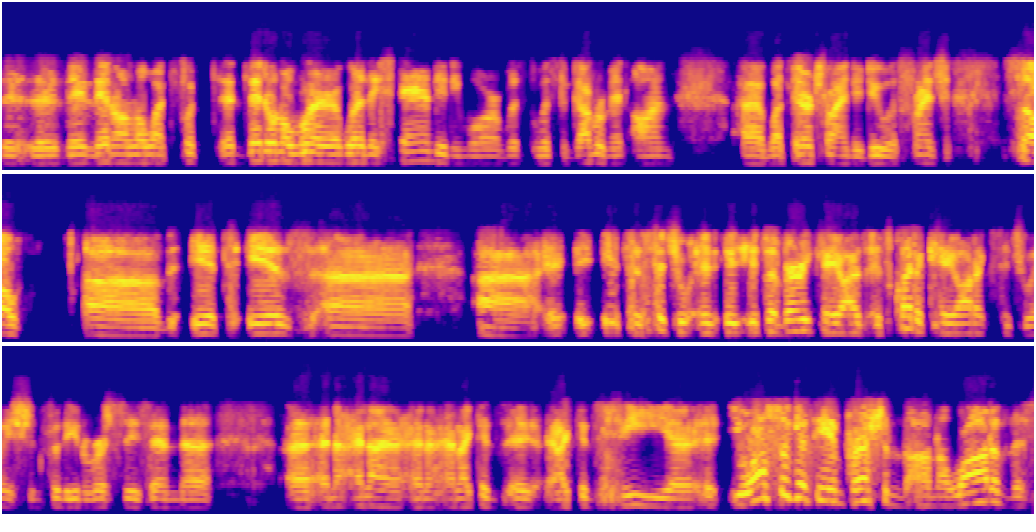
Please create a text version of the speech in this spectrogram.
they they they don't know what foot they don't know where where they stand anymore with with the government on uh, what they're trying to do with French. So uh, it is. Uh, uh, it, it's a situ- it, it's a very chaotic, it's quite a chaotic situation for the universities and, uh, uh, and and I and, and I could I could see. Uh, you also get the impression on a lot of this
